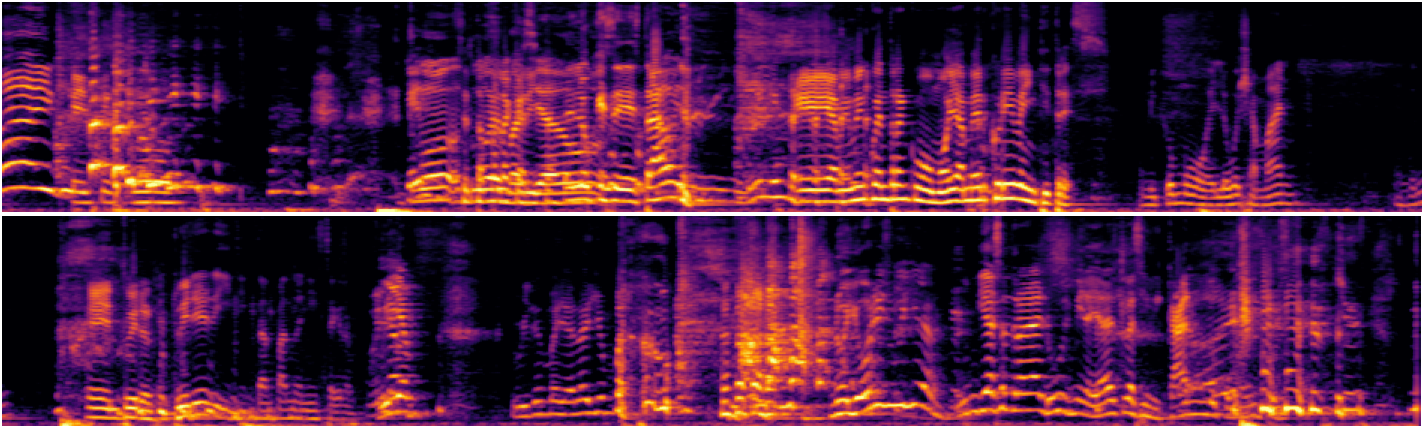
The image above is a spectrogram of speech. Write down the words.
Ay, güey, es que Se tapa la carita. lo que se destraba el William. Eh, a mí me encuentran como Moya Mercury 23 A mí como el lobo chamán. ¿En dónde? en Twitter. En Twitter y Tintán Pando en Instagram. William. William Ayala y un bajo. No llores, William. Un día saldrá la luz. Mira, ya desclasificaron documentos.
